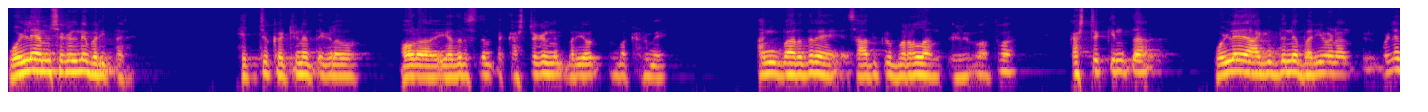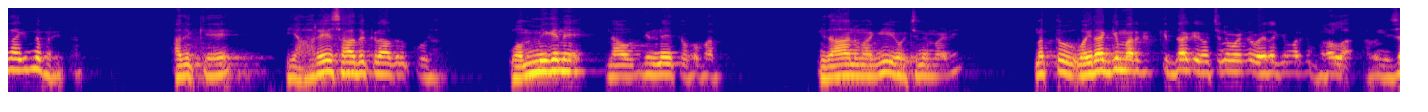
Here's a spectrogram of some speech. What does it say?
ಒಳ್ಳೆ ಅಂಶಗಳನ್ನೇ ಬರೀತಾರೆ. ಹೆಚ್ಚು ಕಠಿಣತೆಗಳು, ಅವರ ಎದುರಿಸಿದಂಥ ಕಷ್ಟಗಳನ್ನ ಬರೆಯೋರು ತುಂಬ ಕಡಿಮೆ. ಹಂಗೆ ಬರೆದ್ರೆ ಸಾಧಕರು ಬರಲ್ಲ ಅಂತೇಳಿ ಅಥವಾ ಕಷ್ಟಕ್ಕಿಂತ ಒಳ್ಳೆಯದಾಗಿದ್ದನ್ನೇ ಬರೆಯೋಣ ಅಂತೇಳಿ ಒಳ್ಳೆಯದಾಗಿದ್ದನ್ನೇ ಬರೀತಾರೆ. ಅದಕ್ಕೆ ಯಾರೇ ಸಾಧಕರಾದರೂ ಕೂಡ ಒಮ್ಮಿಗೆನೆ ನಾವು ನಿರ್ಣಯ ತಗೋಬಾರ್ದು. ನಿಧಾನವಾಗಿ ಯೋಚನೆ ಮಾಡಿ. ಮತ್ತು ವೈರಾಗ್ಯ ಮಾರ್ಗಕ್ಕಿದ್ದಾಗ ಯೋಚನೆ ಮಾಡಿದ್ರೆ ವೈರಾಗ್ಯ ಮಾರ್ಗ ಬರಲ್ಲ, ಅದು ನಿಜ.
